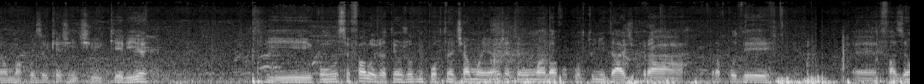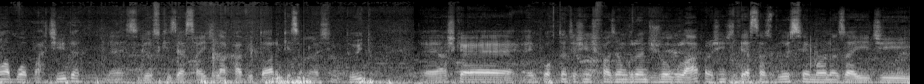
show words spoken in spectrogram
É uma coisa que a gente queria. E como você falou, já tem um jogo importante amanhã, já tem uma nova oportunidade para poder é, fazer uma boa partida, né? se Deus quiser sair de lá com a vitória, que esse é o nosso intuito. É, acho que é, é, importante a gente fazer um grande jogo lá para a gente ter essas duas semanas aí de,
